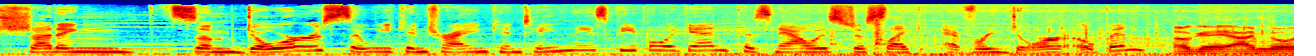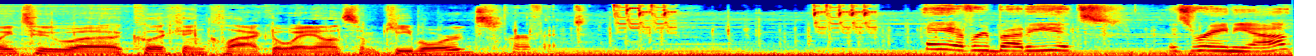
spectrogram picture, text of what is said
shutting some doors so we can try and contain these people again? Because now it's just like every door open. Okay, I'm going to uh, click and clack away on some keyboards. Perfect. Hey everybody, it's it's Rainia.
